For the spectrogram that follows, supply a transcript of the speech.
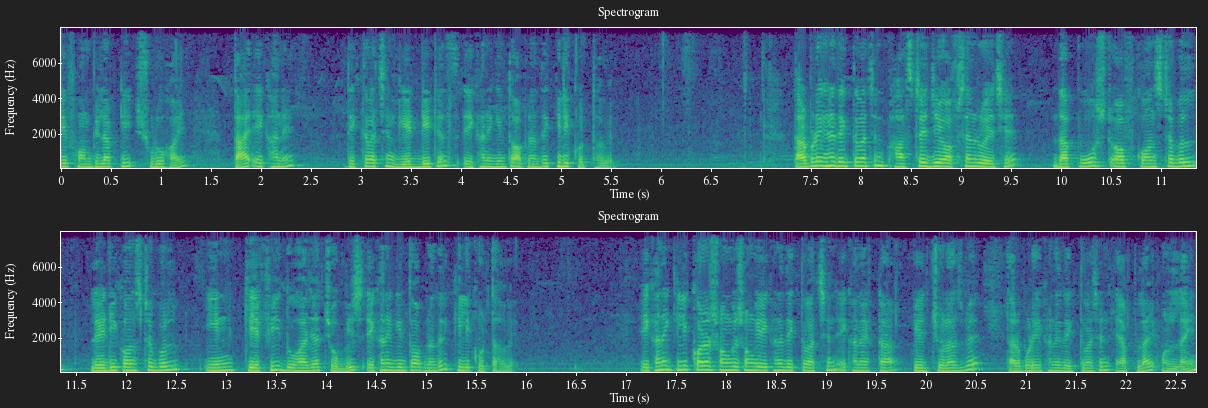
এই ফর্ম ফিল আপটি শুরু হয়। তাই এখানে দেখতে পাচ্ছেন গেট ডিটেলস এখানে কিন্তু আপনাদের ক্লিক করতে হবে। তারপরে এখানে দেখতে পাচ্ছেন ফার্স্টে যে অপশন রয়েছে the post of constable lady constable in KP দু হাজার চব্বিশ, এখানে কিন্তু আপনাদের ক্লিক করতে হবে। এখানে ক্লিক করার সঙ্গে সঙ্গে এখানে দেখতে পাচ্ছেন, এখানে একটা পেজ চলে আসবে। তারপরে এখানে দেখতে পাচ্ছেন অ্যাপ্লাই অনলাইন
